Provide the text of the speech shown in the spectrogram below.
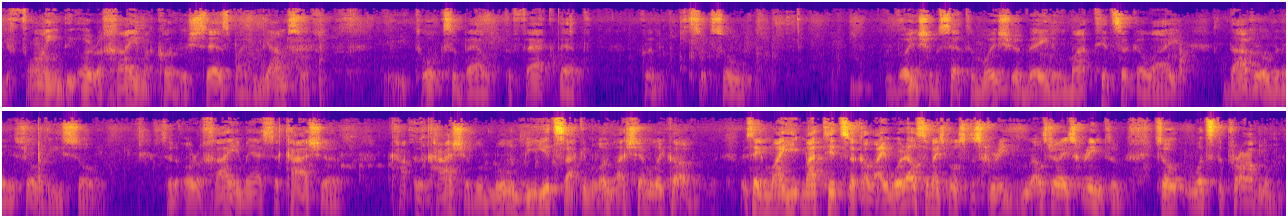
you find the Ora Chaim HaKadosh says by the Yamsuf, he talks about the fact that so, so Doinshim said to Moshe Rabbeinu, Ma titzak alai, dabro b'nei Yisrael v'Yisrael. So the Ora Chaim asks a kasha, kasha, l'mul mi yitzak im lo Hashem. We say, my, my titzakalai, where else am I supposed to scream? Who else should I scream to? So what's the problem?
